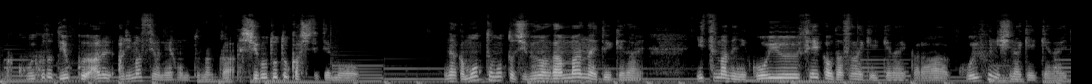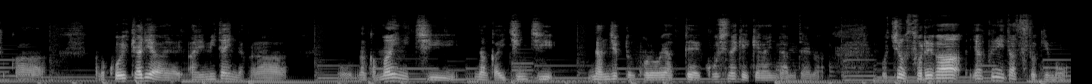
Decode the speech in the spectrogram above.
まあ、こういうことってよくある、ありますよね。本当なんか仕事とかしてても、なんかもっともっと自分は頑張んないといけない。いつまでにこういう成果を出さなきゃいけないから、こういう風にしなきゃいけないとか、あの、こういうキャリアを歩みたいんだから、なんか毎日、なんか一日何十分これをやって、こうしなきゃいけないんだみたいな。もちろんそれが役に立つ時も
